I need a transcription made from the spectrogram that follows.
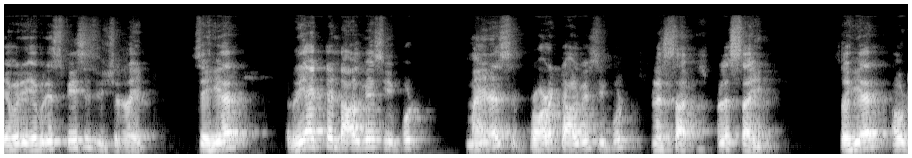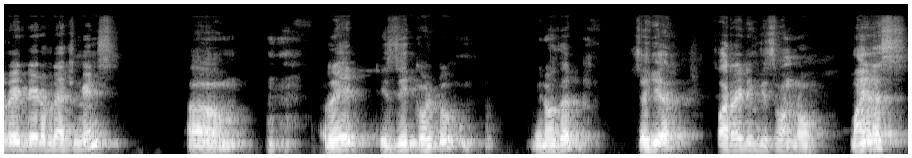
every every species we should write. So here reactant always we put minus, product always we put plus plus sign. So here outright rate of reaction means um, rate is equal to you know that. So here for writing this one no minus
